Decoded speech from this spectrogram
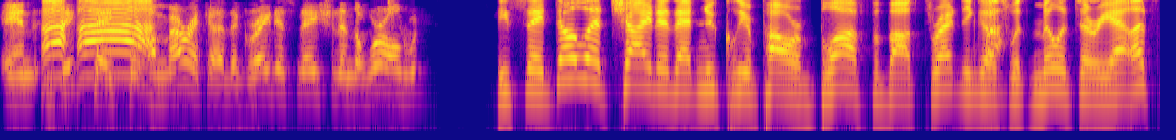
and dictate to America, the greatest nation in the world. He said, "Don't let China, that nuclear power, bluff about threatening us ah. with military. Let's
